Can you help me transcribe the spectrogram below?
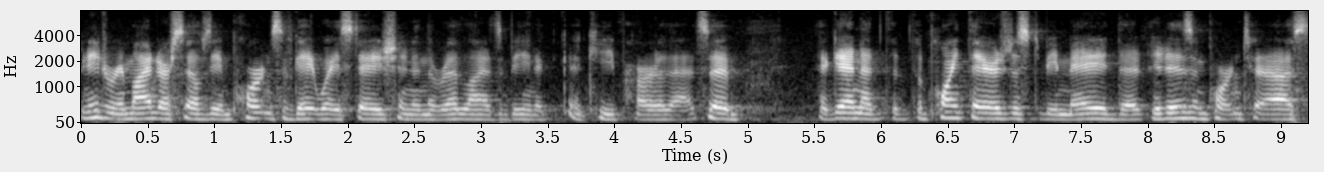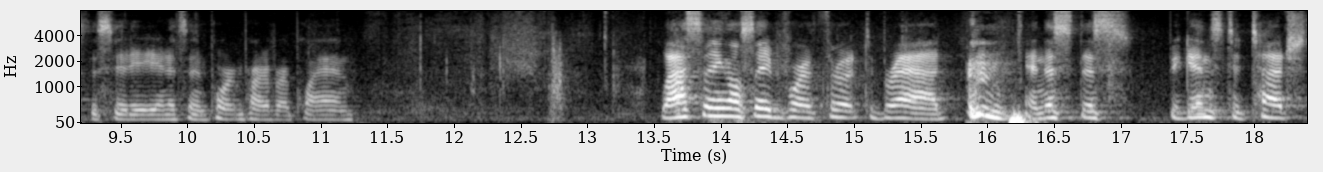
we need to remind ourselves the importance of Gateway Station and the red lines being a, a key part of that. So again, uh, the, point there is just to be made that it is important to us, the city, and it's an important part of our plan. Last thing I'll say before I throw it to Brad, and this, this begins to touch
